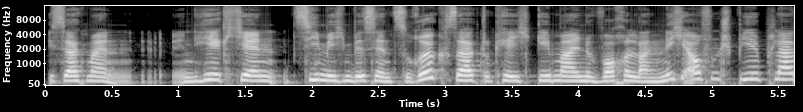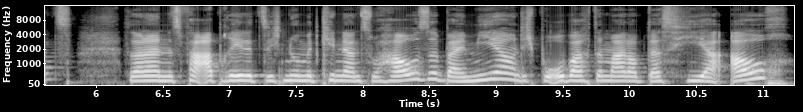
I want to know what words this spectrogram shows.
ich sag mal, ein Häkchen, ziehe mich ein bisschen zurück, sagt, okay, ich gehe mal eine Woche lang nicht auf den Spielplatz, sondern es verabredet sich nur mit Kindern zu Hause bei mir und ich beobachte mal, ob das hier auch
